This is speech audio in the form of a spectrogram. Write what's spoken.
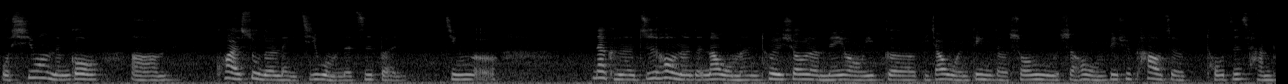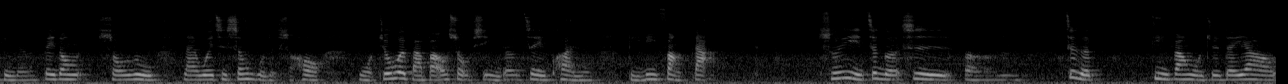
我希望能够嗯快速的累积我们的资本。金额，那可能之后呢？等到我们退休了，没有一个比较稳定的收入的时候，我们必须靠着投资产品的被动收入来维持生活的时候，我就会把保守型的这一块呢比例放大。所以这个是呃这个地方，我觉得要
